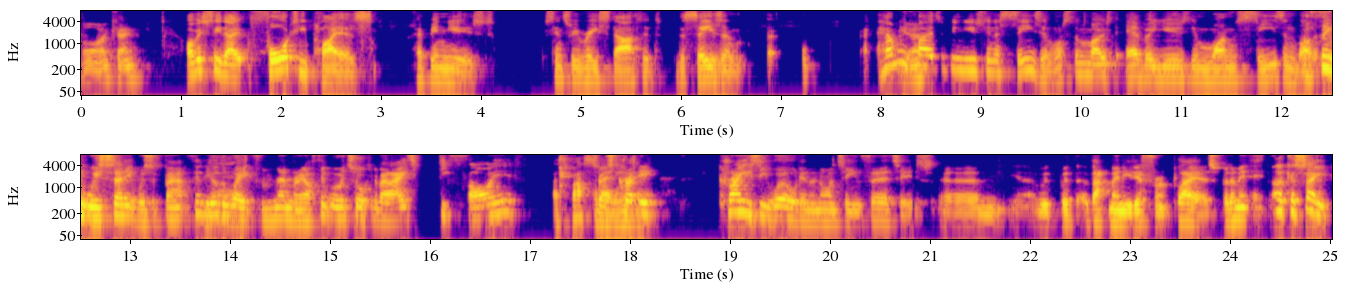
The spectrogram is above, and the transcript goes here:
Oh, okay. Obviously, though, 40 players have been used since we restarted the season. How many yeah. players have been used in a season? What's the most ever used in one season? I think team? we said it was about. I think the yeah. other week from memory, I think we were talking about eighty-five. That's fascinating. So it's crazy world in the 1930s, um, you know, with, with, that many different players. But I mean, like I say,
